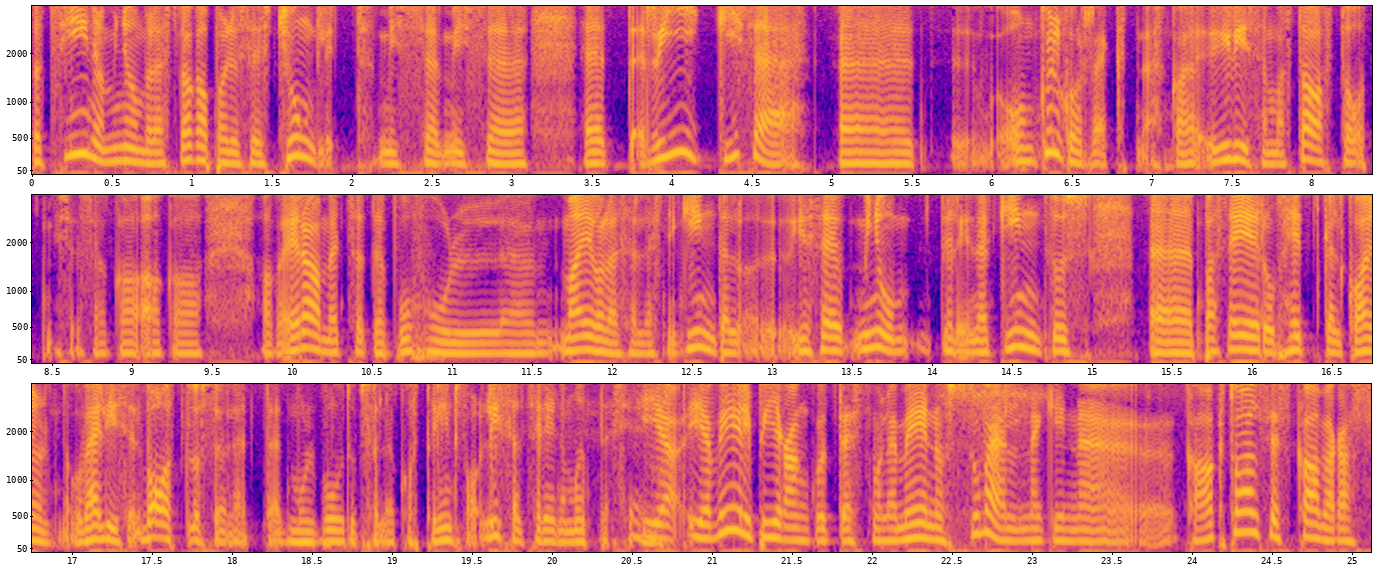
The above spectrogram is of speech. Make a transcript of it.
vot siin on minu meelest väga palju sellist džunglit, mis, mis, et riik ise Äh, on küll korrektne ka hilisemas taastootmises, aga, aga aga erametsade puhul äh, ma ei ole selles nii kindel ja see minu selline kindlus äh, baseerub hetkel ka ainult nagu välisel vaatlusel, et, et mul puudub selle kohta info, lihtsalt selline mõte siia. ja, ja veel piirangutest mulle meenus suvel, nägin ka Aktuaalses Kaameras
